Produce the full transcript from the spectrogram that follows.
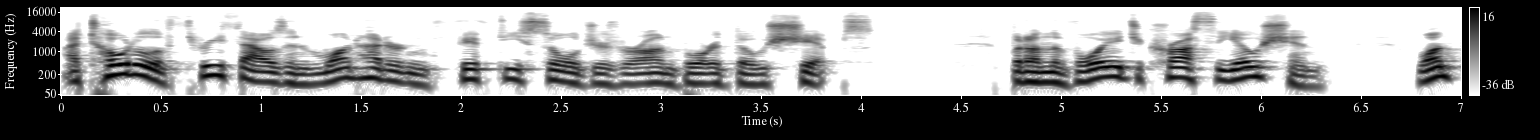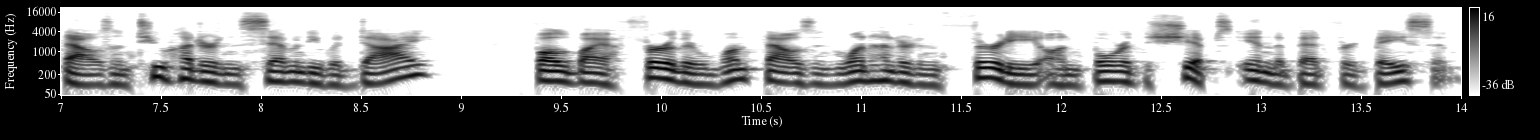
A total of 3,150 soldiers were on board those ships, but on the voyage across the ocean, 1,270 would die, followed by a further 1,130 on board the ships in the Bedford Basin.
